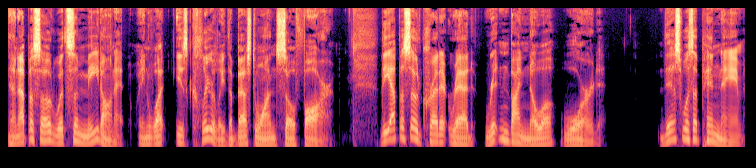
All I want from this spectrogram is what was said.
An episode with some meat on it in what is clearly the best one so far. The episode credit read Written by Noah Ward. This was a pen name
